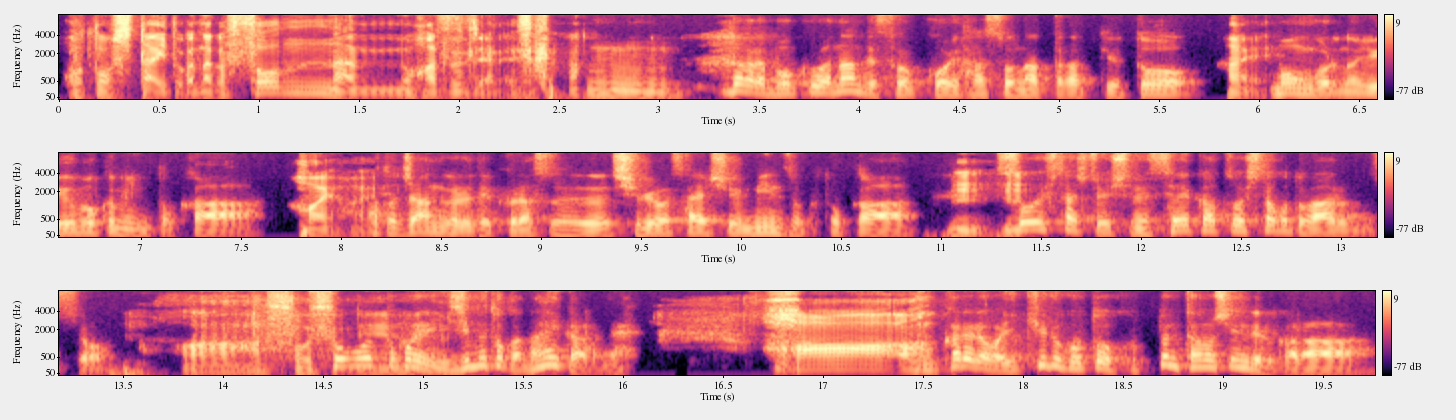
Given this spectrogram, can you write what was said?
ことしたいとか、なんかそんなんのはずじゃないですか。うん、だから僕はなんでそうこういう発想になったかっていうと、はい。モンゴルの遊牧民とか、はいはい。あとジャングルで暮らす狩猟採集民族とか、うんうん、そういう人たちと一緒に生活をしたことがあるんですよ。ああ、そうですね。ういうところにいじめとかないからね。はあ、彼らは生きることを本当に楽しんでるから、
